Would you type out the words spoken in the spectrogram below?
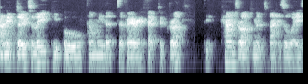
Anecdotally, people tell me that it's a very effective drug counter argument to that is always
